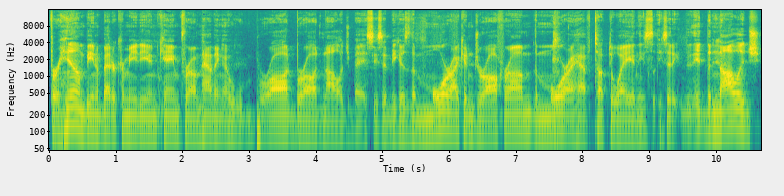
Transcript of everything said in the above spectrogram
for him being a better comedian came from having a broad broad knowledge base. He said because the more i can draw from the more i have tucked away in these he said it, it, the knowledge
